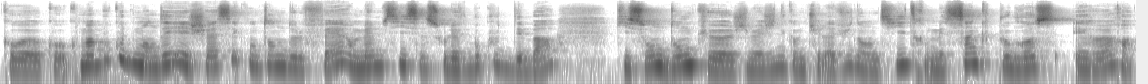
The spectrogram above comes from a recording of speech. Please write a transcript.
qu'on m'a beaucoup demandé et je suis assez contente de le faire, même si ça soulève beaucoup de débats, qui sont donc, euh, j'imagine comme tu l'as vu dans le titre, mes 5 plus grosses erreurs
